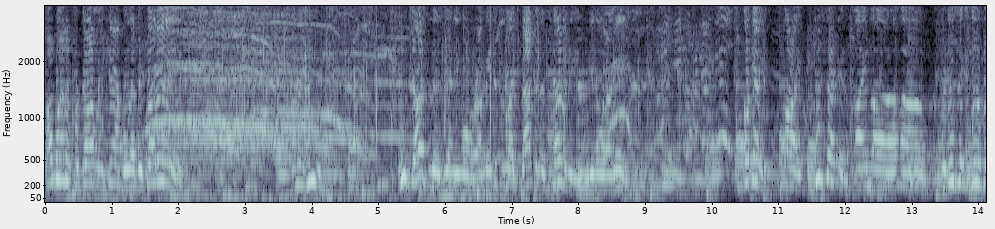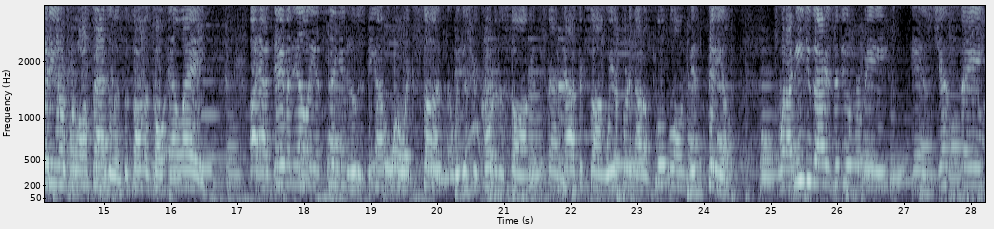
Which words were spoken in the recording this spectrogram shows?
How about it for Garland Campbell, everybody? I mean, who, who does this anymore? I mean, this is like back in the 70s, if you know what I mean. Okay, all right, two seconds. I'm uh, uh, producing a new video for Los Angeles. The song is called L.A. I had David Elliott singing, who's Dionne Warwick's son. We just recorded the song. It's a fantastic song. We are putting out a full-blown vi- video. What I need you guys to do for me is just say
